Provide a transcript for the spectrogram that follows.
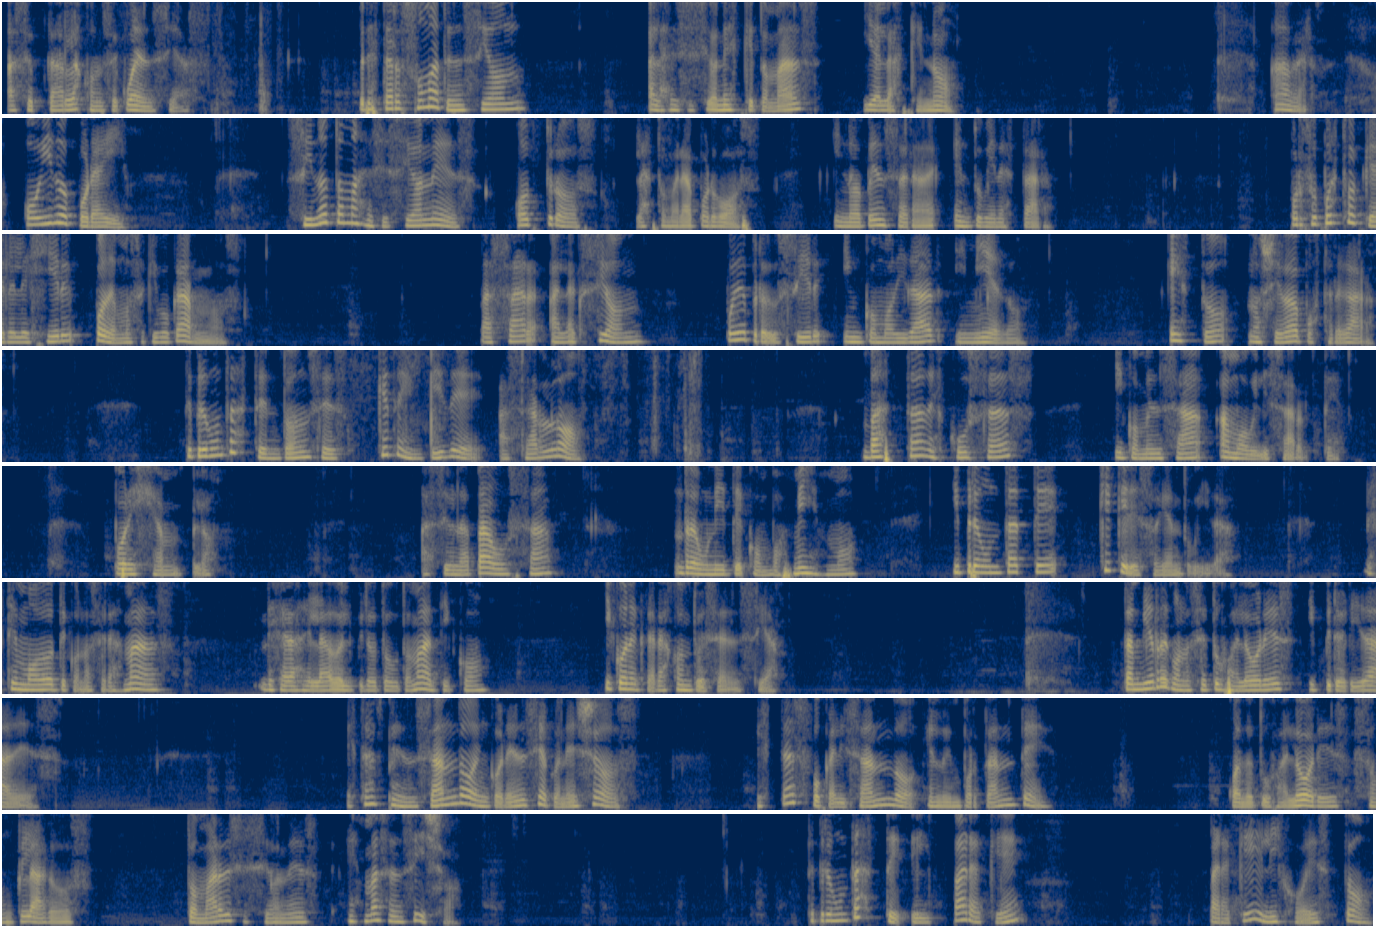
aceptar las consecuencias, prestar suma atención a las decisiones que tomás y a las que no. A ver, oído por ahí. Si no tomas decisiones, otros las tomará por vos y no pensará en tu bienestar. Por supuesto que al elegir podemos equivocarnos. Pasar a la acción puede producir incomodidad y miedo. Esto nos lleva a postergar. ¿Te preguntaste entonces qué te impide hacerlo? Basta de excusas y comienza a movilizarte. Por ejemplo, hace una pausa, reunite con vos mismo y pregúntate qué querés hoy en tu vida. De este modo te conocerás más, dejarás de lado el piloto automático y conectarás con tu esencia. También reconoce tus valores y prioridades. ¿Estás pensando en coherencia con ellos? ¿Estás focalizando en lo importante? Cuando tus valores son claros, tomar decisiones es más sencillo. ¿Te preguntaste el para qué? ¿Para qué elijo esto?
